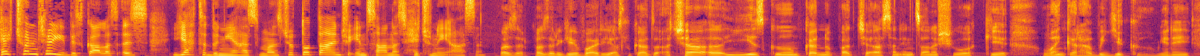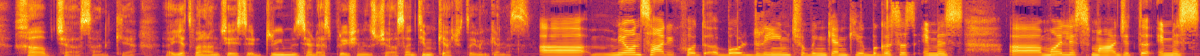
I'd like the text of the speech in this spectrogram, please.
ہیٚچھُن چھُ ییٖتِس کالَس أسۍ یَتھ دُنیاہَس منٛز چھُ توٚتانۍ چھُ اِنسانَس ہیٚچھنُے آسان۔ پَزر پَزر یہِ گٔے واریاہ اَصٕل کَتھ۔ اچھا ییٖژ کٲم کرنہٕ پَتہٕ چھِ آسان اِنسانَس شوق کہِ وۄنۍ کَرٕ ہا بہٕ یہِ کٲم یعنی خاب چھِ آسان کیٚنٛہہ۔ یَتھ وَنان چھِ أسۍ ڈرٛیٖمٕز اینٛڈ ایٚسپریشنٕز چھِ آسان تِم کیاہ چھِ تۄہہِ وٕنکیٚنَس میون ساروی کھۄتہٕ بوٚڑ ڈرٛیٖم چھُ وٕنکیٚن کہِ بہٕ گٔژھٕس أمِس مٲلِس ماجہِ تہٕ أمِس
